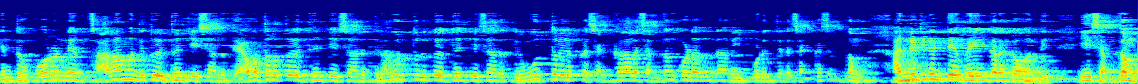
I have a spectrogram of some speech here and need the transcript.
ఇంతకు పూర్వం నేను చాలామందితో యుద్ధం చేశాను దేవతలతో యుద్ధం చేశాను త్రిమూర్తులతో యుద్ధం చేశాను. త్రిమూర్తుల యొక్క శంఖాల శబ్దం కూడా విన్నాను. ఇప్పుడు వచ్చిన శంఖ శబ్దం అన్నిటికంటే భయంకరంగా ఉంది. ఈ శబ్దం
